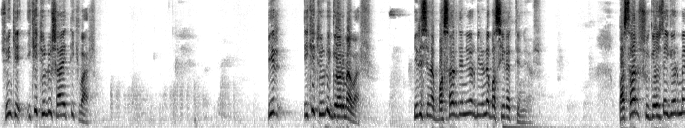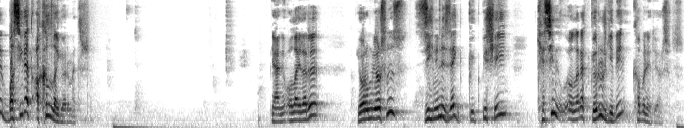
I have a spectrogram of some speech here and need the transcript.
Çünkü iki türlü şahitlik var. Bir, iki türlü görme var. Birisine basar deniyor, birine basiret deniyor. Basar şu gözle görme, basiret akılla görmedir. Yani olayları yorumluyorsunuz, zihninizle bir şeyi kesin olarak görür gibi kabul ediyorsunuz.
